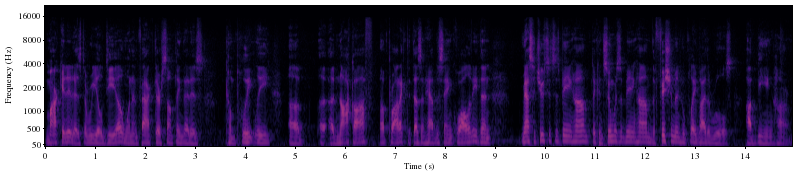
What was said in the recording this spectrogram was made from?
marketed as the real deal, when in fact they're something that is completely uh, a, a knockoff a product that doesn't have the same quality, then Massachusetts is being harmed, the consumers are being harmed, the fishermen who play by the rules are being harmed.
